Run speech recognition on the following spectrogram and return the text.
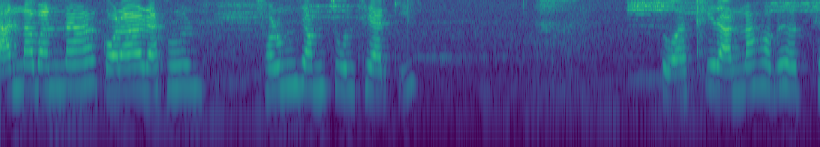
রান্না বান্না করার এখন সরঞ্জাম চলছে আর কি। তো আজকে রান্না হবে হচ্ছে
